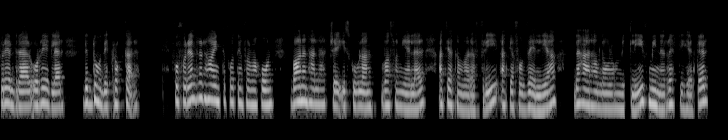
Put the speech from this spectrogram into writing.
föräldrar och regler, det är då det krockar. För föräldrar har inte fått information. Barnen har lärt sig i skolan vad som gäller. Att jag kan vara fri, att jag får välja. Det här handlar om mitt liv, mina rättigheter.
